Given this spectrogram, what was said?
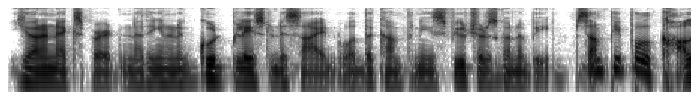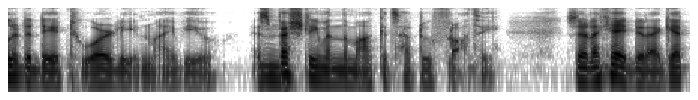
you're an expert and I think you're in a good place to decide what the company's future is going to be. Some people call it a day too early, in my view, especially mm. when the markets are too frothy. So they're like, hey, did I get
